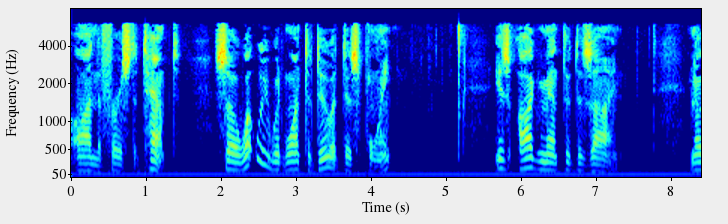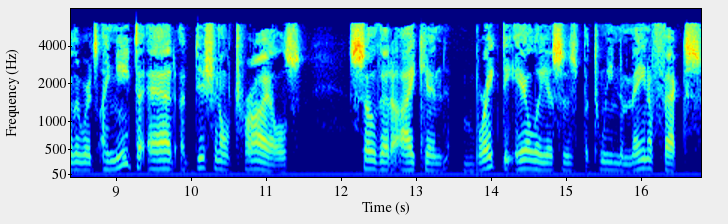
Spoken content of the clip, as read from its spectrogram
on the first attempt. So what we would want to do at this point is augment the design. In other words, I need to add additional trials so that I can break the aliases between the main effects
